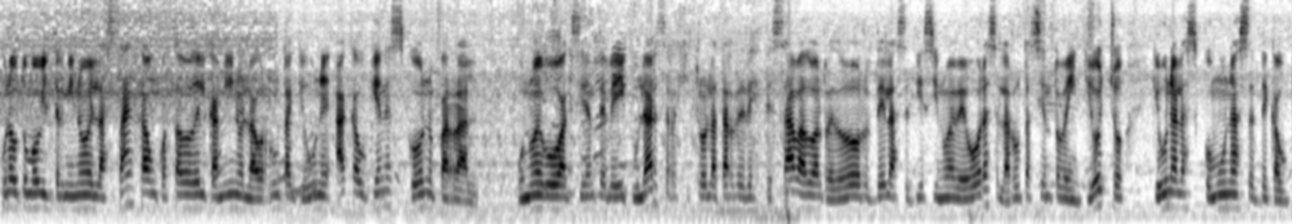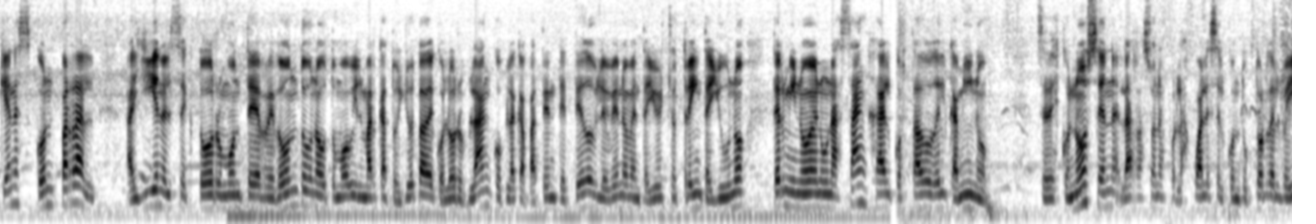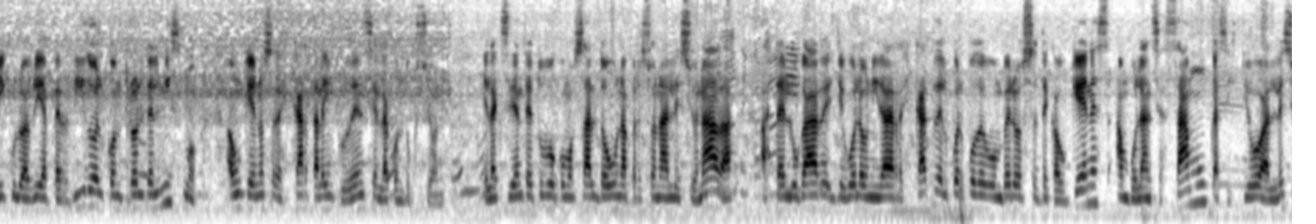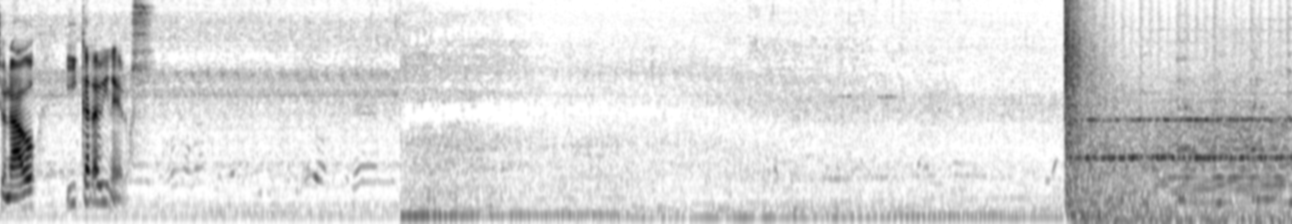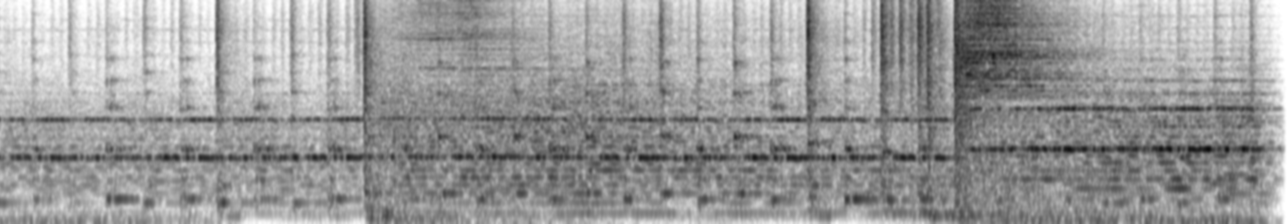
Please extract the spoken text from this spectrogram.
Un automóvil terminó en la zanja a un costado del camino en la ruta que une a Cauquenes con Parral. Un nuevo accidente vehicular se registró la tarde de este sábado alrededor de las 19 horas en la ruta 128 que une a las comunas de Cauquenes con Parral. Allí en el sector Monte Redondo, un automóvil marca Toyota de color blanco, placa patente TW9831, terminó en una zanja al costado del camino. Se desconocen las razones por las cuales el conductor del vehículo habría perdido el control del mismo, aunque no se descarta la imprudencia en la conducción. El accidente tuvo como saldo una persona lesionada. Hasta el lugar llegó la unidad de rescate del Cuerpo de Bomberos de Cauquenes, ambulancia SAMU que asistió al lesionado y carabineros.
